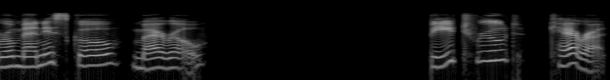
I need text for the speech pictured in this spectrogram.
Romanesco marrow. Beetroot, carrot.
